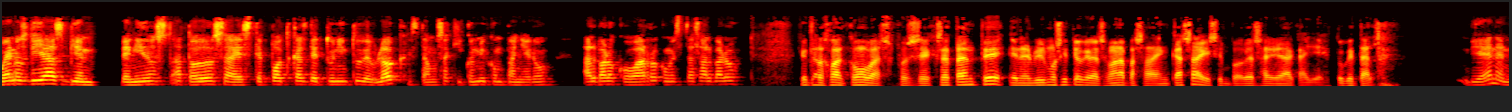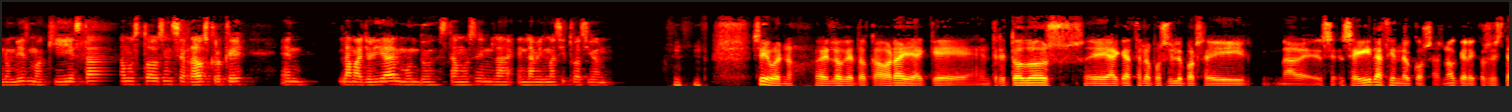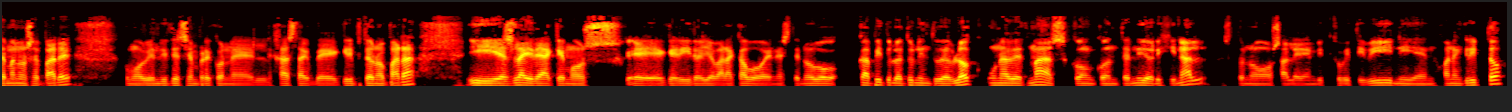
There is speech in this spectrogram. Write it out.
Buenos días, bienvenidos a todos a este podcast de Tuning to the Block. Estamos aquí con mi compañero Álvaro Cobarro. ¿Cómo estás, Álvaro? ¿Qué tal, Juan? ¿Cómo vas? Pues exactamente en el mismo sitio que la semana pasada, en casa y sin poder salir a la calle. ¿Tú qué tal? Bien, en lo mismo. Aquí estamos todos encerrados. Creo que en la mayoría del mundo estamos en la, en la misma situación. Sí, bueno, es lo que toca ahora y hay que, entre todos, eh, hay que hacer lo posible por seguir, seguir haciendo cosas, ¿no? Que el ecosistema no se pare, como bien dice siempre con el hashtag de cripto no para, y es la idea que hemos eh, querido llevar a cabo en este nuevo capítulo de Tuning to the Block, una vez más con contenido original. Esto no sale en Bitcoin TV ni en Juan en Cripto,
